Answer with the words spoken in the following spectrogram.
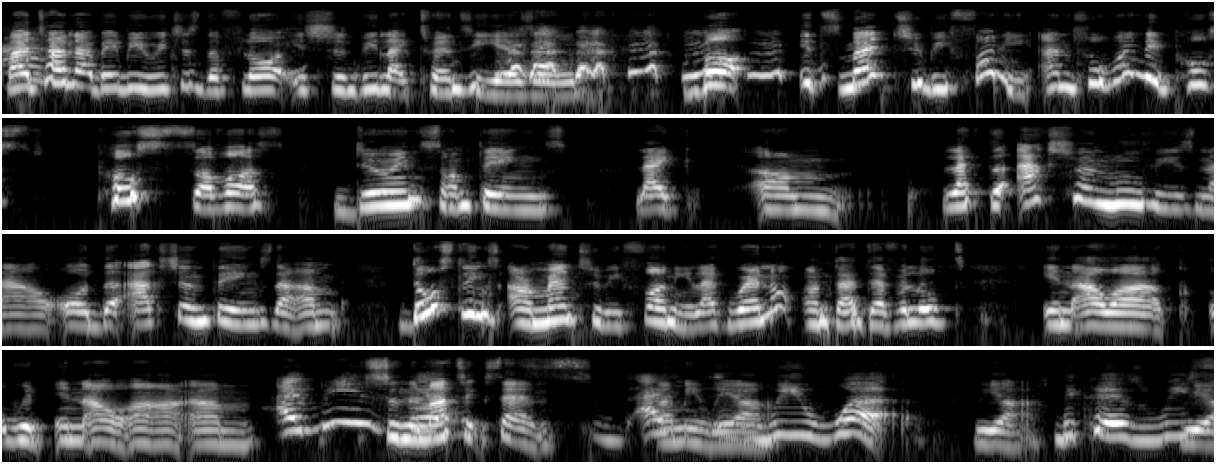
by the time that baby reaches the floor it should be like 20 years old but it's meant to be funny and so when they post posts of us doing some things like um like the action movies now or the action things that um those things are meant to be funny like we're not underdeveloped in our within our um I mean, cinematic sense I mean, we are. We were we are because we. We se-.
